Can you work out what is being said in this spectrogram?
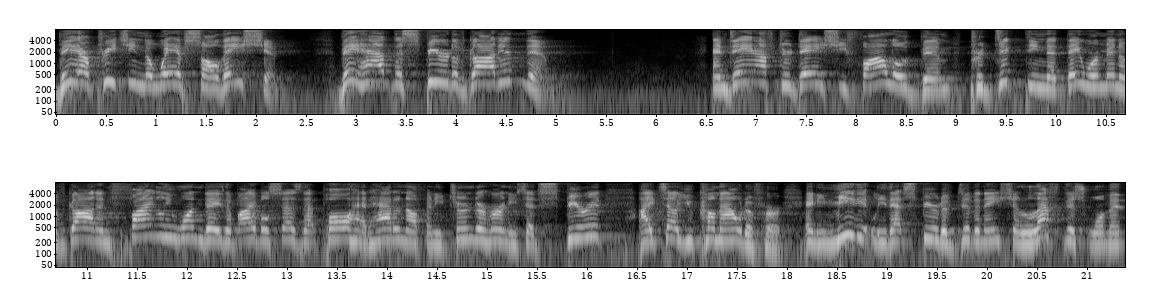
They are preaching the way of salvation. They have the Spirit of God in them. And day after day, she followed them, predicting that they were men of God. And finally, one day, the Bible says that Paul had had enough, and he turned to her and he said, Spirit, I tell you, come out of her. And immediately that spirit of divination left this woman.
